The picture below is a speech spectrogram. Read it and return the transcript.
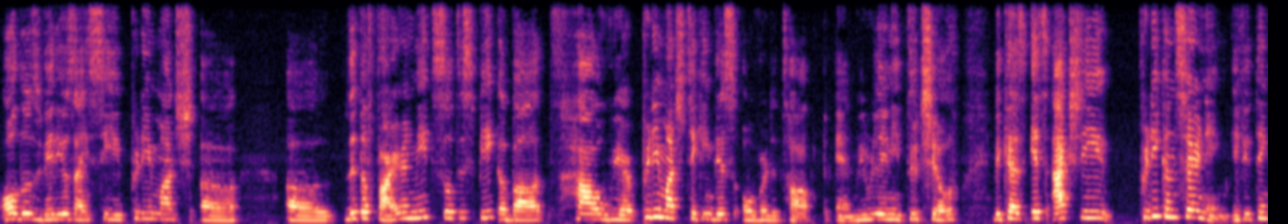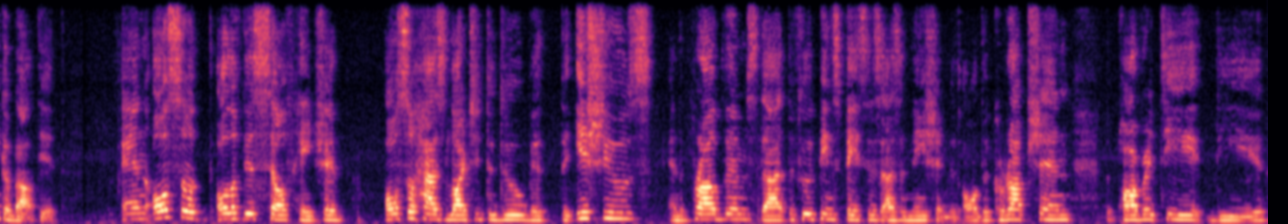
all those videos I see pretty much, uh, uh, lit a fire in me, so to speak, about how we are pretty much taking this over the top and we really need to chill because it's actually pretty concerning if you think about it. And also, all of this self-hatred also has largely to do with the issues and the problems that the Philippines faces as a nation with all the corruption, the poverty, the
